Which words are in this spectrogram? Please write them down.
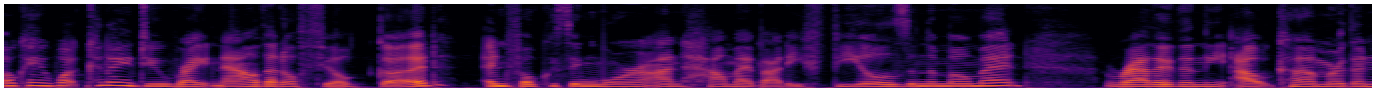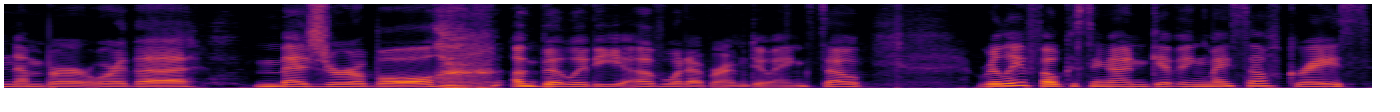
okay, what can I do right now that'll feel good? And focusing more on how my body feels in the moment rather than the outcome or the number or the measurable ability of whatever I'm doing. So, really focusing on giving myself grace,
